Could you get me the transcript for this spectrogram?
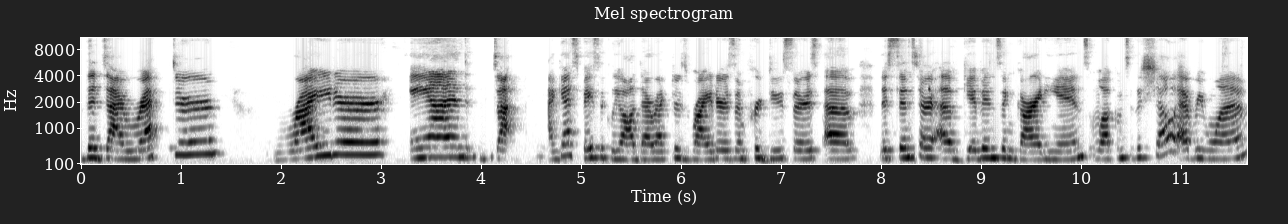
the director, writer, and di- I guess basically all directors, writers, and producers of the Center of Gibbons and Guardians. Welcome to the show, everyone.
